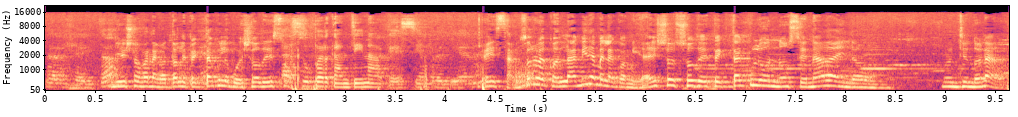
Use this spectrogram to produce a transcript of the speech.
Perfecto. Y ellos van a contar el espectáculo porque yo de eso. La super cantina que siempre tiene. Esa, solo la, la mírame la comida. Ellos, yo de espectáculo no sé nada y no, no entiendo nada.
